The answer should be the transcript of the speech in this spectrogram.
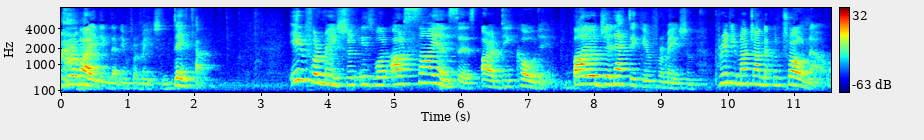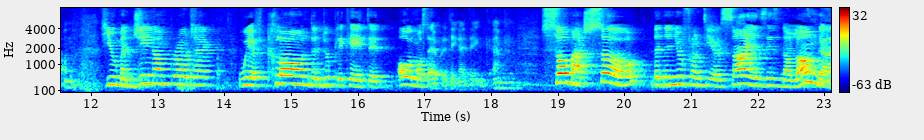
providing that information, data. Information is what our sciences are decoding. Biogenetic information, pretty much under control now. Human Genome Project, we have cloned and duplicated almost everything, I think. So much so that the new frontier of science is no longer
